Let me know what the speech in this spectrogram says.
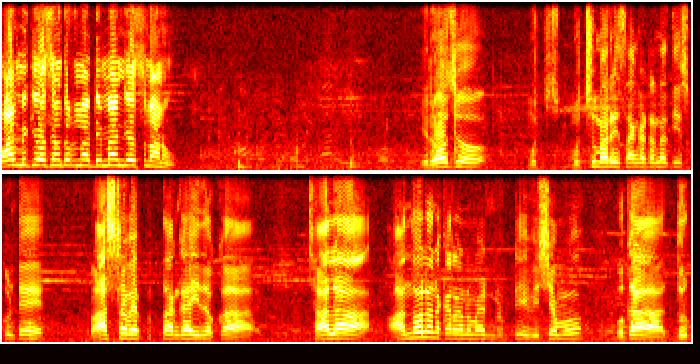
వాల్మీకి యువసేన తరఫున డిమాండ్ చేస్తున్నాను. ఈరోజు ముచ్చు ముచ్చుమర్రి సంఘటన తీసుకుంటే రాష్ట్ర వ్యాప్తంగా ఇది ఒక చాలా ఆందోళనకరమైనటువంటి విషయము ఒక దుర్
